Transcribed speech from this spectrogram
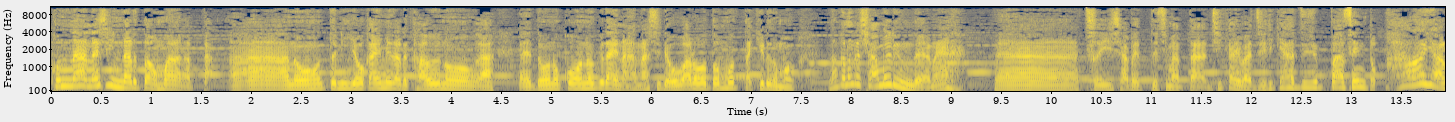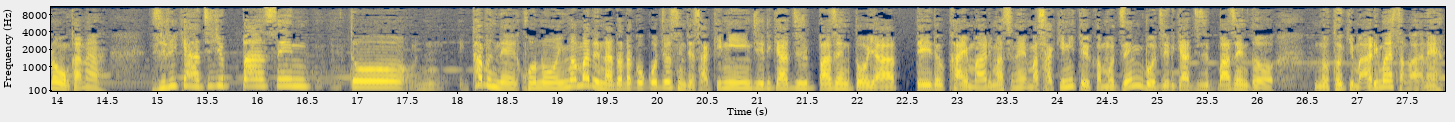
こんな話になるとは思わなかった。ああの、本当に妖怪メダル買うのが、えどうのこうのぐらいの話で終わろうと思ったけれども、なかなか喋るんだよね。つい喋ってしまった。次回は自力80%からやろうかな。自力80%と多分ね、この今までなだらか向上心で先に自力80%をやっている回もありますね。まあ先にというかもう全部自力80%の時もありましたからね。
